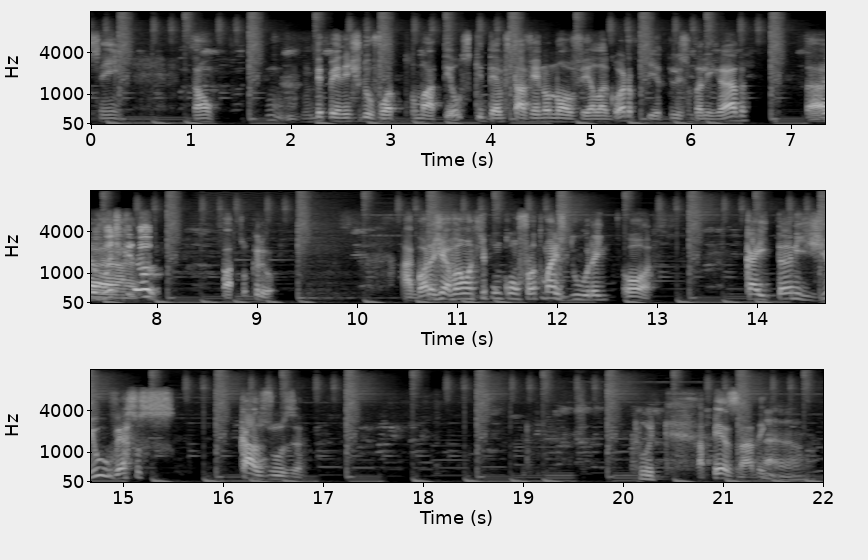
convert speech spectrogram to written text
Sim. Então, independente do voto do Matheus, que deve estar vendo novela agora, porque eles não tá ligado. Tá... Eu vou de criou. Passou, criou. Agora já vamos aqui para um confronto mais duro, hein? Ó, Caetano e Gil versus Cazuza. Putz. Tá pesado, hein? Ah, não.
